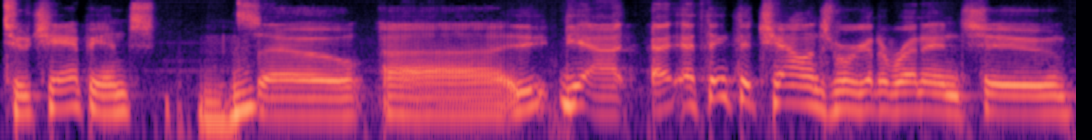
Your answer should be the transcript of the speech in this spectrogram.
Two champions. So uh, yeah, I, I think the challenge we're going to run into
